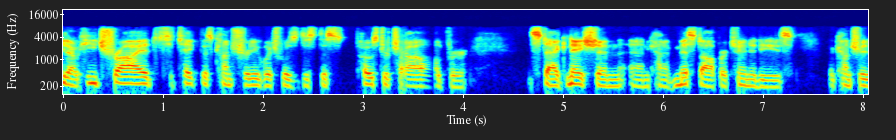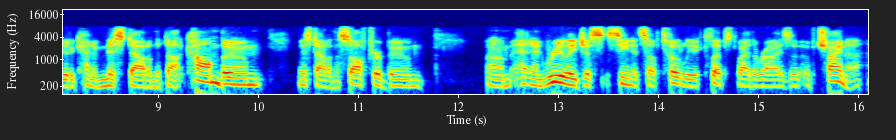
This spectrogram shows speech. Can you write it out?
You know, he tried to take this country, which was just this poster child for stagnation and kind of missed opportunities, a country that had kind of missed out on the dot com boom, missed out on the software boom, um, and, and really just seen itself totally eclipsed by the rise of, of China,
